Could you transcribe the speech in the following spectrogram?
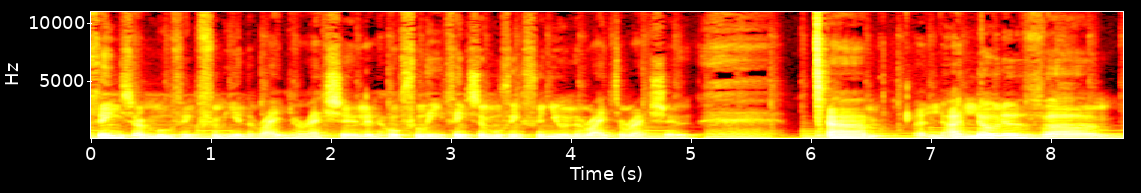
things are moving for me in the right direction, and hopefully things are moving for you in the right direction. Um, a, a, note of um,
